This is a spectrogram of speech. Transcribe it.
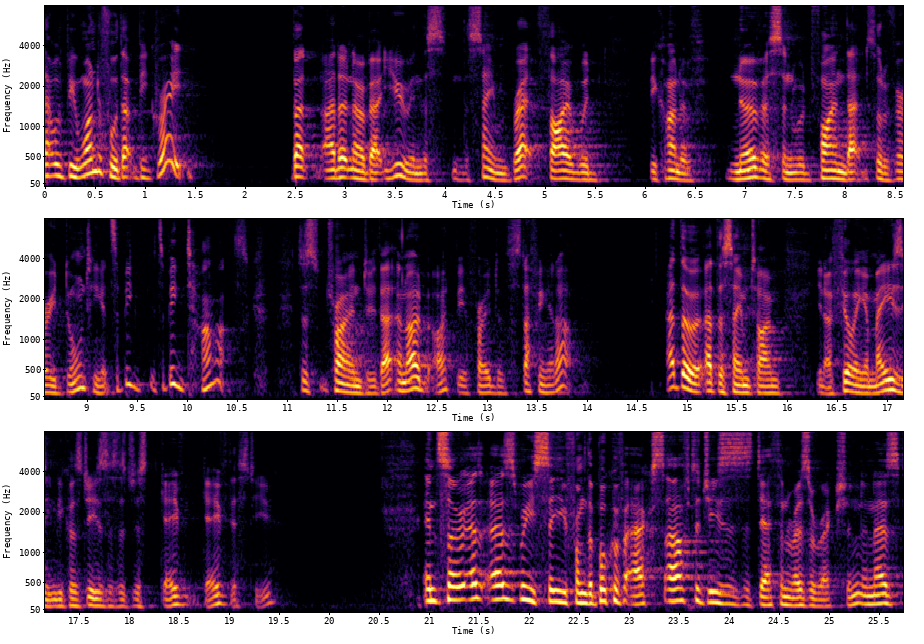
that would be wonderful. That would be great. But I don't know about you, in, this, in the same breath, I would be kind of nervous and would find that sort of very daunting. It's a big, it's a big task to try and do that, and I'd, I'd be afraid of stuffing it up. At the, at the same time, you know, feeling amazing because Jesus has just gave, gave this to you. And so, as, as we see from the book of Acts, after Jesus' death and resurrection, and as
